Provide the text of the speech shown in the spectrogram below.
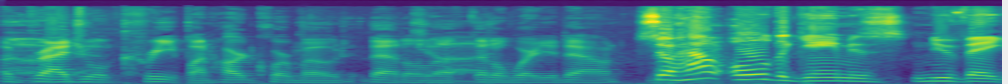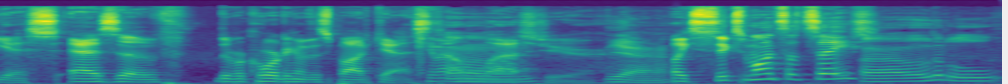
a Oh, gradual okay. creep on hardcore mode that'll uh, that'll wear you down. So how old a game is New Vegas as of the recording of this podcast? came out Um, last year. Yeah, Like six months, let's say. a little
